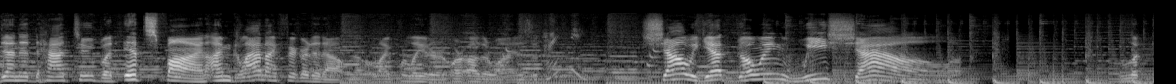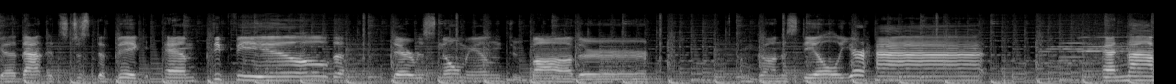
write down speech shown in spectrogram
than it had to, but it's fine. I'm glad I figured it out, though, like for later or otherwise. Shall we get going? We shall! Look at that, it's just a big empty field. There is no man to bother. I'm gonna steal your hat. And I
